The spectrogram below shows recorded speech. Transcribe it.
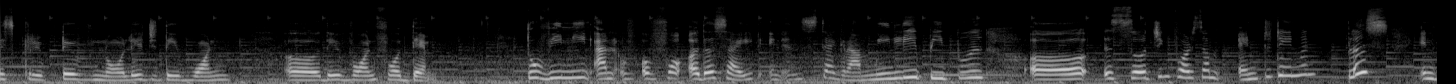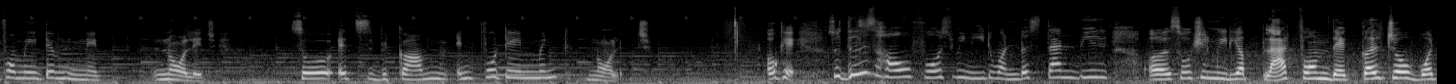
descriptive knowledge they want uh, they want for them. So we need and for other side in instagram mainly people uh, is searching for some entertainment plus informative knowledge. So it's become infotainment knowledge okay so this is how first we need to understand the uh, social media platform their culture what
